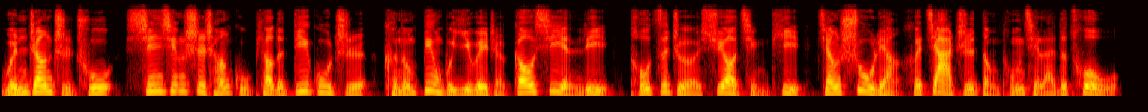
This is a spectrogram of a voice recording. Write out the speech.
文章指出，新兴市场股票的低估值可能并不意味着高吸引力，投资者需要警惕将数量和价值等同起来的错误。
